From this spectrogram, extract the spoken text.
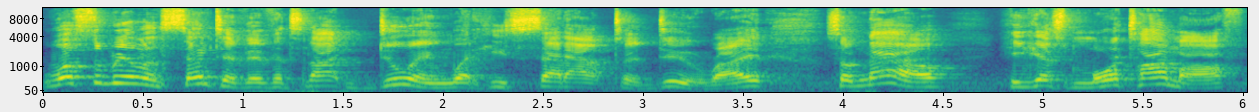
what's the real incentive if it's not doing what he set out to do, right? So now, he gets more time off,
